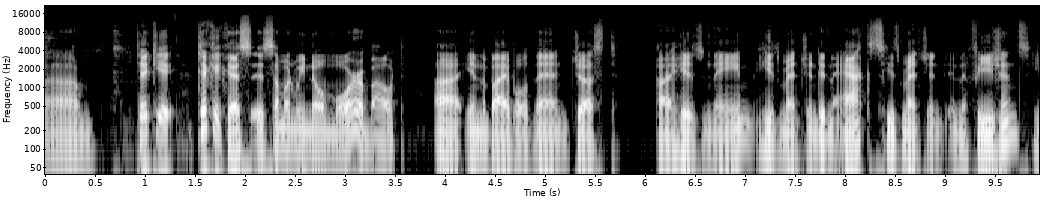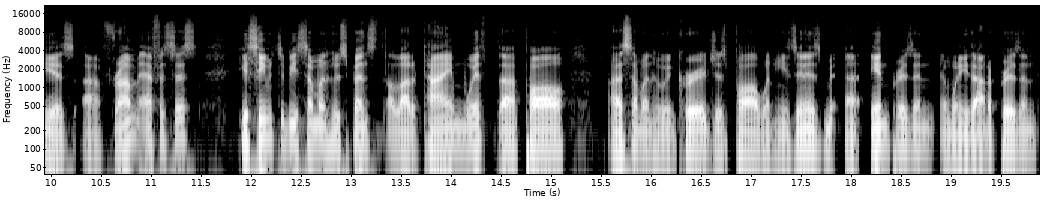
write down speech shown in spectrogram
Um, Tychi- Tychicus is someone we know more about uh, in the Bible than just uh, his name. He's mentioned in Acts. He's mentioned in Ephesians. He is uh, from Ephesus. He seems to be someone who spends a lot of time with uh, Paul. Uh, someone who encourages Paul when he's in his uh, in prison and when he's out of prison.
